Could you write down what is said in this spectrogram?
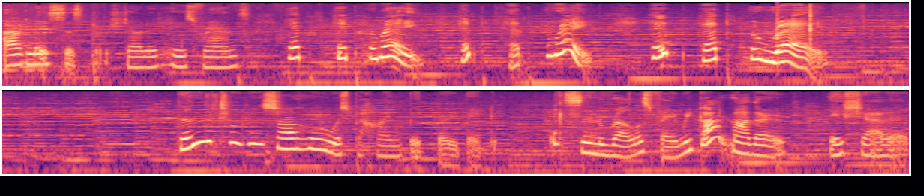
ugly sister, shouted his friends. Hip, hip, hooray! Hip, hip, hooray! Hip, hip, hooray! Then the children saw who was behind Big Berry Baker. It's Cinderella's fairy godmother, they shouted.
